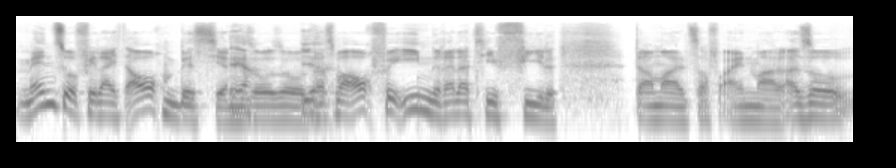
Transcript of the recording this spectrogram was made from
Menzo vielleicht auch ein bisschen. Ja, So, so. ja. Das war auch für ihn relativ viel damals auf einmal. Also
